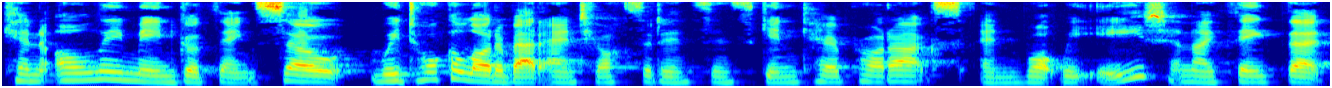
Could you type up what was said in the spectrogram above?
can only mean good things. So we talk a lot about antioxidants in skincare products and what we eat. And I think that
